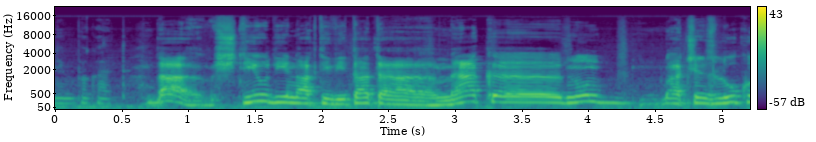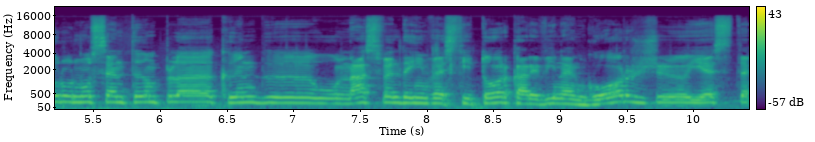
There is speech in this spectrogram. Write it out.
din păcate. Da, știu din activitatea mea că nu, acest lucru nu se întâmplă când un astfel de investitor care vine în Gorj este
